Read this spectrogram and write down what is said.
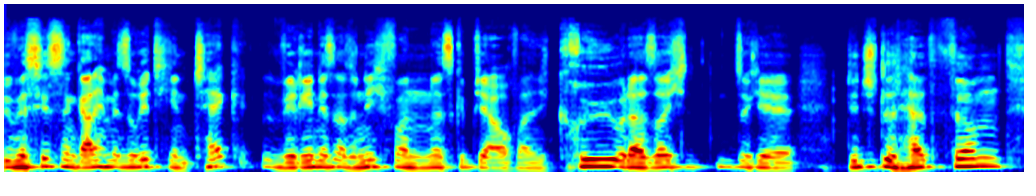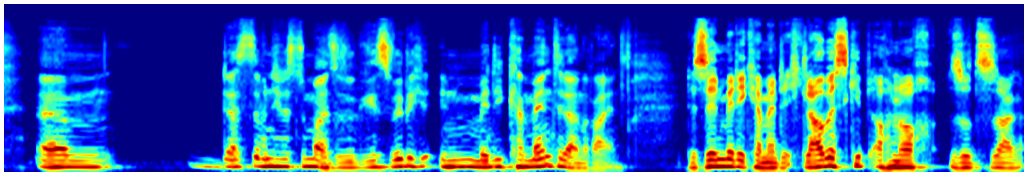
du investierst dann gar nicht mehr so richtig in Tech. Wir reden jetzt also nicht von, es gibt ja auch, weiß nicht, Krü oder solche, solche Digital Health Firmen. Ähm, das ist aber nicht, was du meinst. Also du gehst wirklich in Medikamente dann rein. Das sind Medikamente. Ich glaube, es gibt auch noch sozusagen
